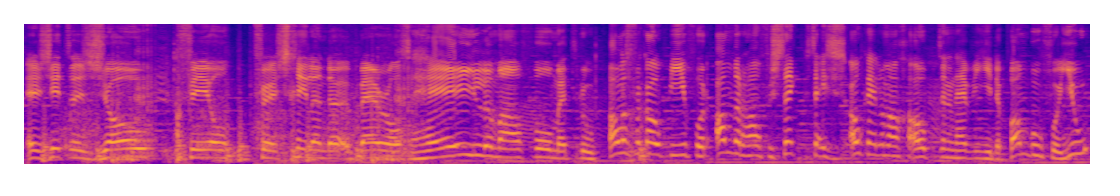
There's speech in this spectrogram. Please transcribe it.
er zitten zoveel verschillende barrels. Helemaal vol met troep. Alles verkopen hier voor anderhalve stack. Dus deze is ook helemaal geopend. En dan hebben we hier de bamboe for you.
